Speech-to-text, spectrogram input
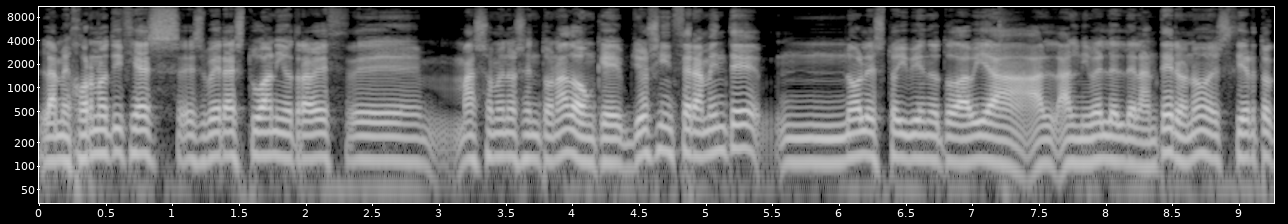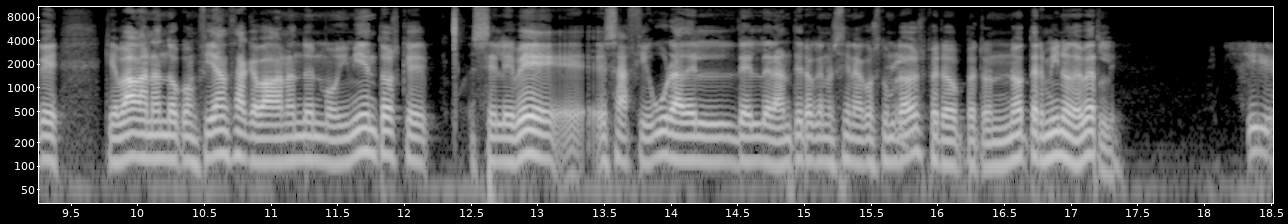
la mejor noticia es, ver a Stuani otra vez eh, más o menos entonado, aunque yo sinceramente no le estoy viendo todavía al, nivel del delantero, ¿no? Es cierto que, que, va ganando confianza, que va ganando en movimientos, que se le ve esa figura del, delantero que nos tiene acostumbrados, pero, pero no termino de verle. Sí,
